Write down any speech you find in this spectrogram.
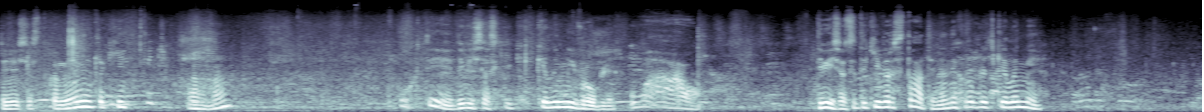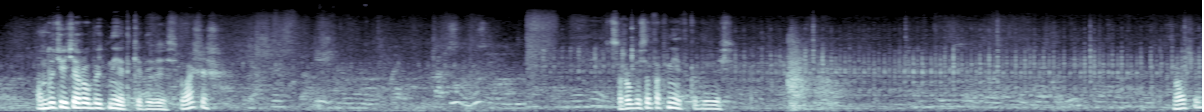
Дивися, з тканини такі. Ага. Ух ти, дивися, скільки килимів роблять. Вау! Дивися, це такі верстати, на них роблять килими. Он до тетя робить нитки, дивись, бачиш? Це робиться так нитка, дивись. Бачиш?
